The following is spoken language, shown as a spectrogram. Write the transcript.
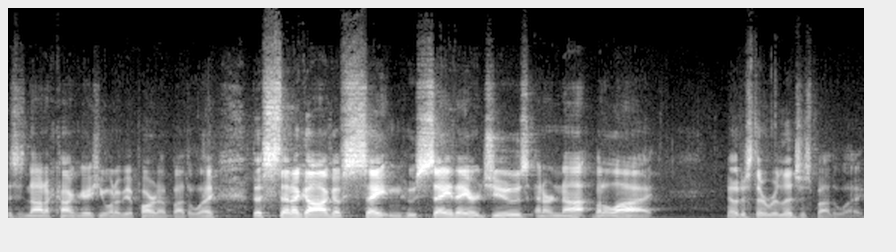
This is not a congregation you want to be a part of, by the way. The synagogue of Satan, who say they are Jews and are not, but a lie. Notice they're religious, by the way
